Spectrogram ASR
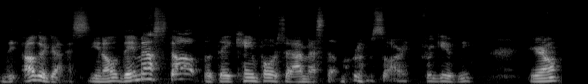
the other guys. You know, they messed up, but they came forward and said, I messed up. Lord, I'm sorry. Forgive me. You know?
